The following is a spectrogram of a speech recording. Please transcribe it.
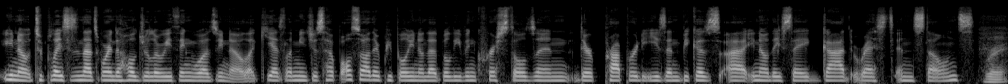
you know, to places and that's where the whole jewelry thing was, you know, like yes, let me just help also other people, you know, that believe in crystals and their properties and because uh, you know, they say God rests in stones. Right.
